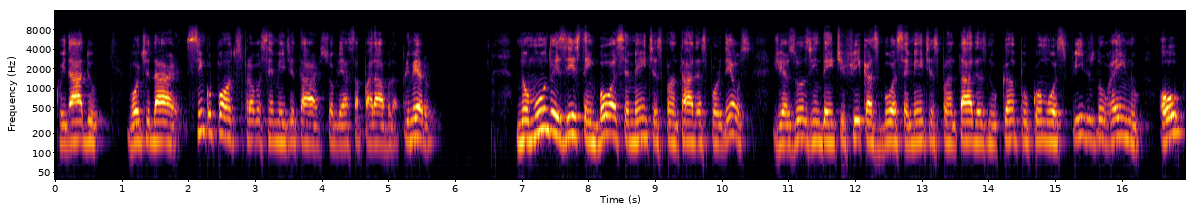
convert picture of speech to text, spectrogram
Cuidado, vou te dar cinco pontos para você meditar sobre essa parábola. Primeiro, no mundo existem boas sementes plantadas por Deus. Jesus identifica as boas sementes plantadas no campo como os filhos do reino ou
